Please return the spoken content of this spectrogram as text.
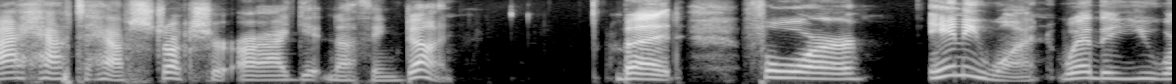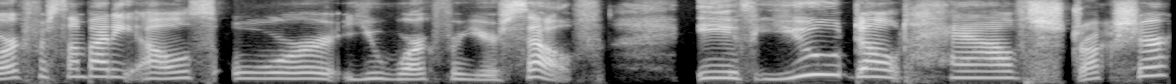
I have to have structure or I get nothing done. But for anyone, whether you work for somebody else or you work for yourself, if you don't have structure,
